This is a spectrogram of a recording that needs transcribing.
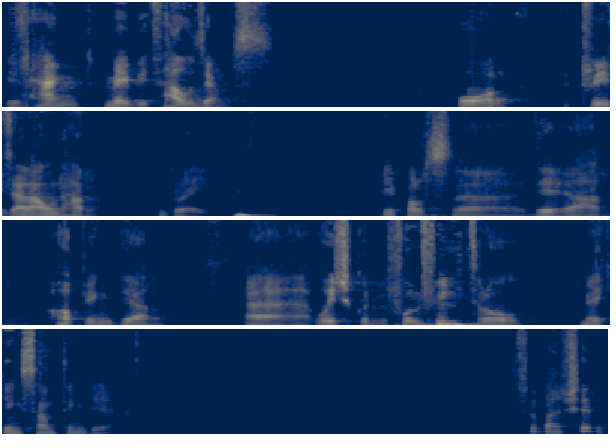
is hanged, maybe thousands, all trees around her grave. People, uh, they are hoping their uh, wish could be fulfilled through making something there. It's about shirk.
